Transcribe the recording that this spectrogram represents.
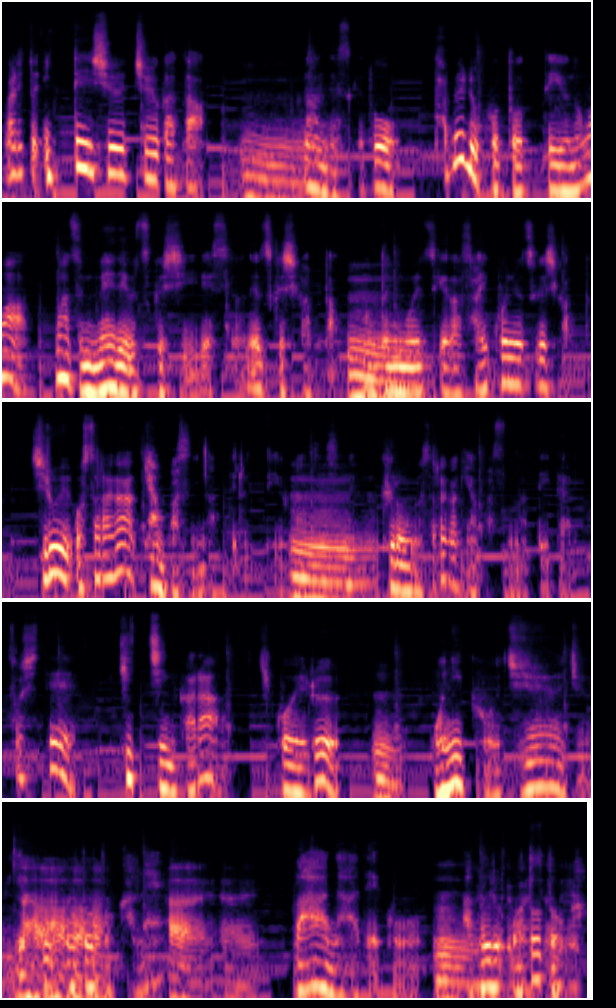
割と一点集中型うん。なんですけど食べることっていうのはまず目で美しいですよね。美しかった。本当に盛り付けが最高に美しかった。白いお皿がキャンバスになってるっていう感じですうん。ね黒いお皿がキャンバスになっていたり。そしてキッチンから聞こえるうん。お肉をジュージュー焼く音とかね。はいはい。バーナーでこううん炙る音とか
